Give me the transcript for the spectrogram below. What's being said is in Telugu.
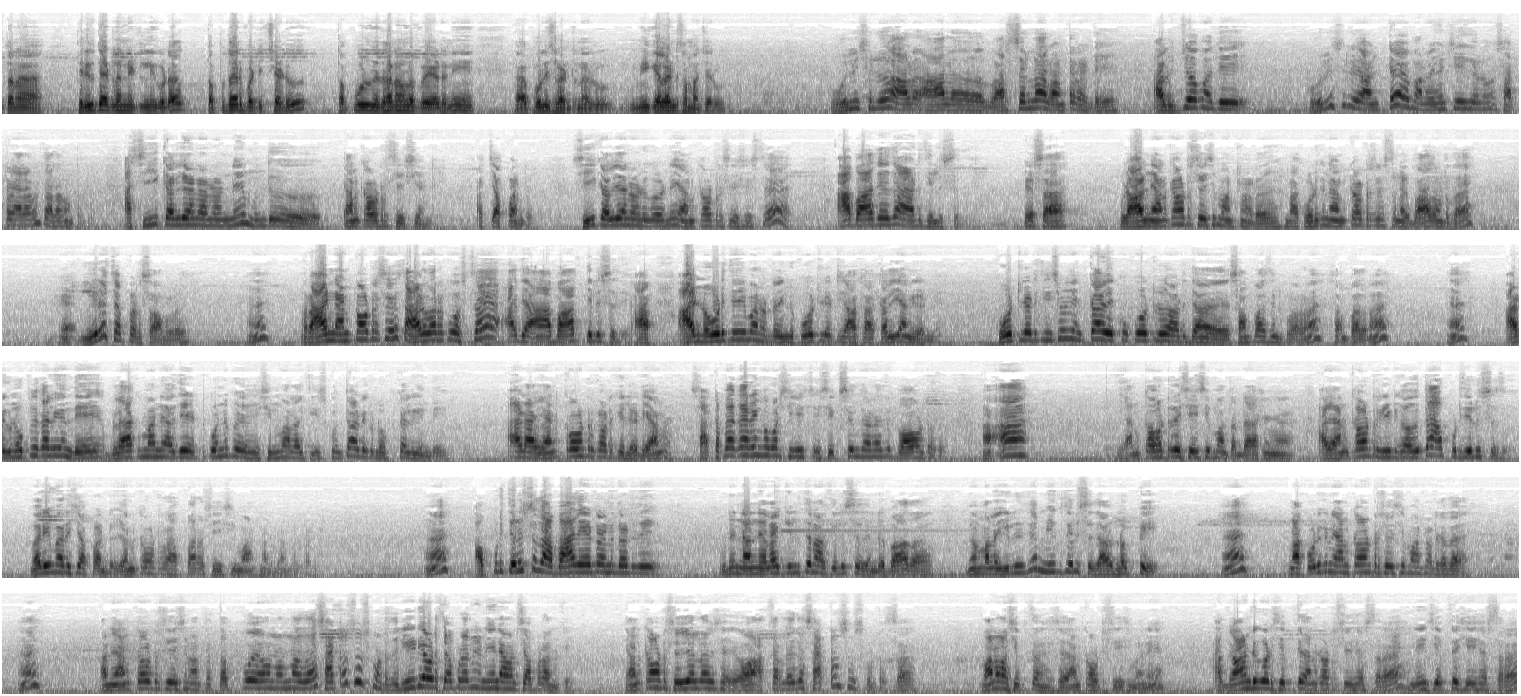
తన తెలివితేటలన్నింటినీ కూడా తప్పుదారి పట్టించాడు తప్పు విధానంలో పోయాడని పోలీసులు అంటున్నారు. మీకు ఎలాంటి సమాచారం? ఉంది? పోలీసులు వాళ్ళ వాళ్ళ వర్షల్లో వాళ్ళు అంటారండి. వాళ్ళ ఉద్యోగం అది. పోలీసులు అంటే మనం ఏం చేయగలం? చట్టం ఎలా ఉంటే అలా ఉంటుంది. ఆ సి కళ్యాణాన్ని ముందు ఎన్కౌంటర్ చేసేయండి. అది చెప్పండి. సి కళ్యాణ్ కూడా ఎన్కౌంటర్ చేసేస్తే ఆ బాధ ఏదో ఆడ తెలుస్తుంది. ఏ సార్? ఇప్పుడు ఆడిని ఎన్కౌంటర్ చేసేమంటున్నాడు నా కొడుకుని ఎన్కౌంటర్ చేస్తే నాకు బాధ ఉండదా? మీరే చెప్పండి స్వాములు. మరి ఆడిని ఎన్కౌంటర్ చేస్తే ఆడి వరకు వస్తే అది ఆ బాధ తెలుస్తుంది. ఆ- ఆడిని ఓడితే మనం ఇన్ని కోట్లు ఎట్టి ఆ కళ్యాణ్ గారిని. కోట్లు ఎట్టి తీసుకుని ఇంకా ఎక్కువ కోట్లు ఆడు దా- సంపాదించుకోవడం సంపాదన ఆడికి నొప్పి కలిగింది. బ్లాక్ మనీ అదే ఎట్టుకొని సినిమాలు అవి తీసుకుంటే ఆడికి నొప్పి కలిగింది. ఆడ ఎన్కౌంటర్ కాడికి వెళ్ళాడు. చట్ట ప్రకారంగా మరి శిక్షించడం అనేది బాగుంటుంది. ఎన్కౌంటరే చేసి మన ఏకంగా ఆ ఎన్కౌంటర్ వీడికి అవుతే అప్పుడు తెలుస్తుంది. మరీ మరీ చెప్పండి ఎన్కౌంటర్ అప్పారా చేసి మాట్లాడు మిమ్మల్ని. అప్పుడు తెలుస్తుంది ఆ బాధ ఏంటనేది ఇప్పుడు నన్ను ఎలా గెలితే నాకు తెలుస్తుంది అండి బాధ. మిమ్మల్ని గెలితే మీకు తెలుస్తుంది ఆ నొప్పి. నా కొడుకుని ఎన్కౌంటర్ చేసి మాట్లాడు కదా. అని ఎన్కౌంటర్ చేసినంత తప్పు ఏమైనా ఉన్నదా? చట్టం చూసుకుంటుంది. వీడియో చెప్పడానికి నేనేమైనా చెప్పడానికి. ఎన్కౌంటర్ చేయాలో అక్కర్లేదో? చట్టం చూసుకుంటుంది సార్. మనం చెప్తాం సార్ ఎన్కౌంటర్ చేసిమని ఆ గాండు కూడా చెప్తే ఎన్కౌంటర్ చేసేస్తారా? నేను చెప్తే చేసేస్తారా?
